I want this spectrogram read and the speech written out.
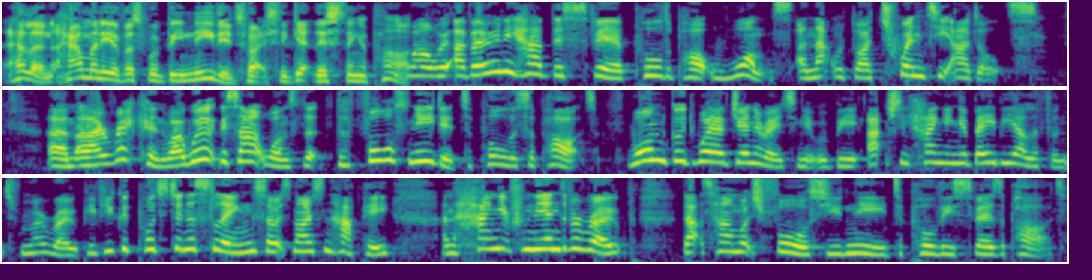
Helen, how many of us would be needed to actually get this thing apart? Well, I've only had this sphere pulled apart once, and that was by 20 adults. Um, and I reckon, well, I worked this out once, that the force needed to pull this apart, one good way of generating it would be actually hanging a baby elephant from a rope. If you could put it in a sling so it's nice and happy, and hang it from the end of a rope, that's how much force you'd need to pull these spheres apart.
